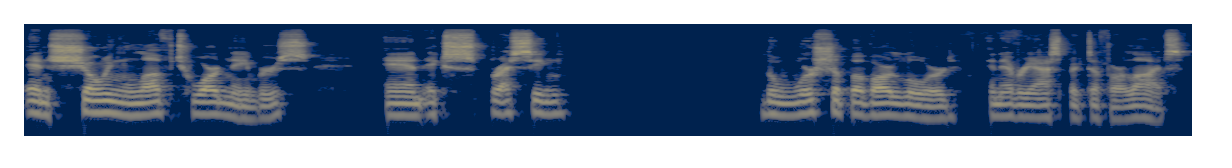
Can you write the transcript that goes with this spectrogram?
and showing love to our neighbors and expressing the worship of our Lord in every aspect of our lives.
